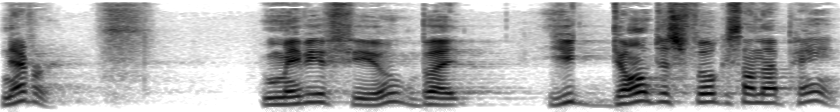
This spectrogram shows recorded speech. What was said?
Never. Maybe a few, but you don't just focus on that pain.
